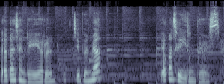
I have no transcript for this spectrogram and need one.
빨간색 레이어를 콕 집으면 빨간색이 이동되어 있어요.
